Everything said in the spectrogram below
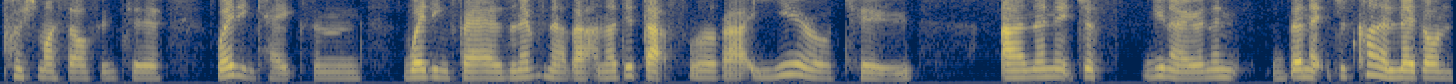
pushed myself into wedding cakes and wedding fairs and everything like that. And I did that for about a year or two, and then it just you know, and then then it just kind of led on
